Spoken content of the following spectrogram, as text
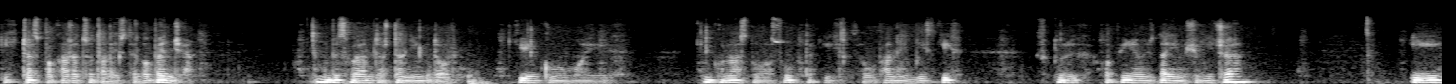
i czas pokaże, co dalej z tego będzie. Wysłałem też ten link do kilku moich, kilkunastu osób, takich zaufanych, bliskich, z których opinią i zdaniem się liczę. I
